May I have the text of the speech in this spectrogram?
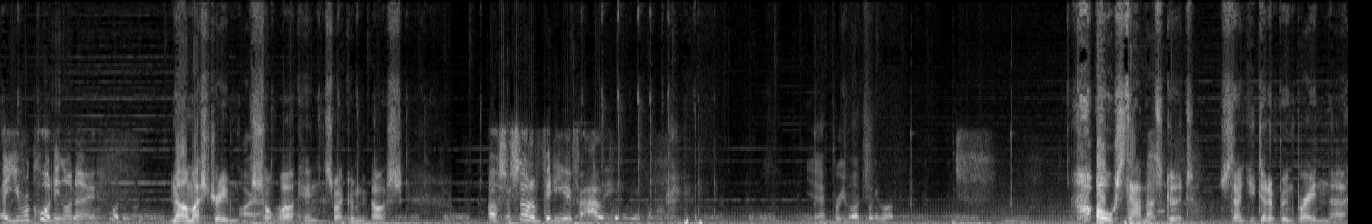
are you recording or no? No, my stream I am. stopped working, so I couldn't post. Oh, so it's not a video for Ali. Yeah, pretty much. Oh, Stan, that's good. Stan, you did a boom brain there.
